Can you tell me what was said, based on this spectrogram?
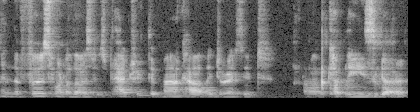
And the first one of those was Patrick, that Mark Hartley directed uh, a couple of years ago.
